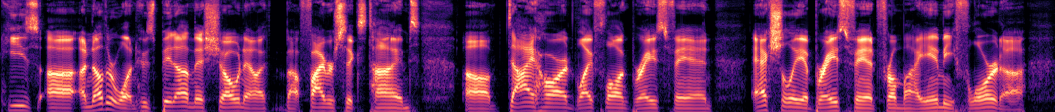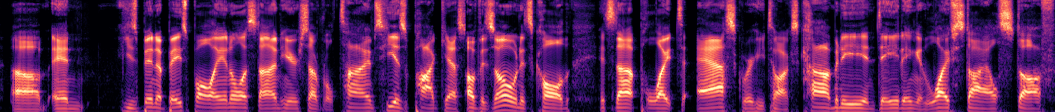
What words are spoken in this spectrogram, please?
He's uh, another one who's been on this show now about five or six times. Um, diehard, lifelong Braves fan. Actually, a Braves fan from Miami, Florida, um, and He's been a baseball analyst on here several times. He has a podcast of his own. It's called It's Not Polite to Ask, where he talks comedy and dating and lifestyle stuff.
